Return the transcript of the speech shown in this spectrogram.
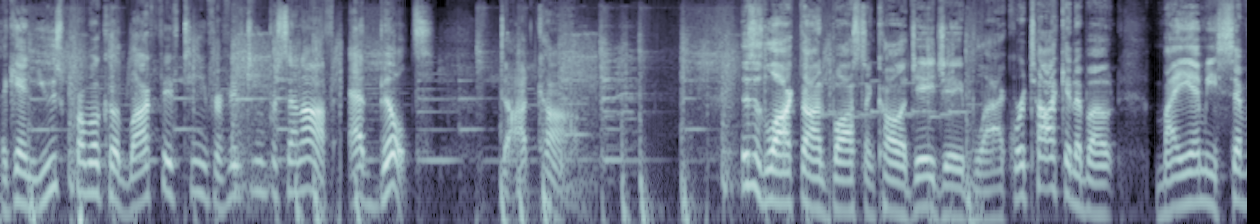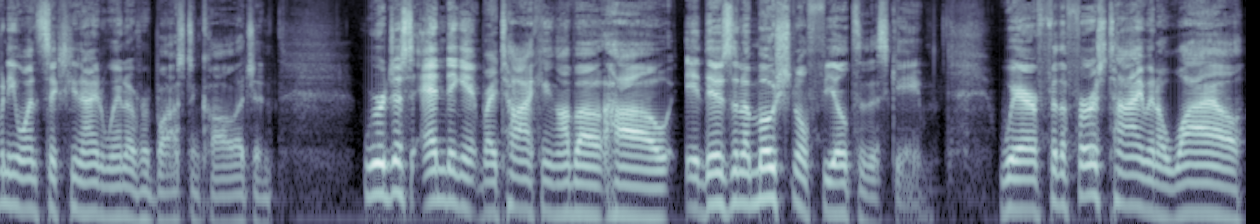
Again, use promo code LOCK15 for 15% off at built.com. This is Locked On Boston College. AJ Black. We're talking about Miami 71 69 win over Boston College. And we are just ending it by talking about how it, there's an emotional feel to this game where, for the first time in a while,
